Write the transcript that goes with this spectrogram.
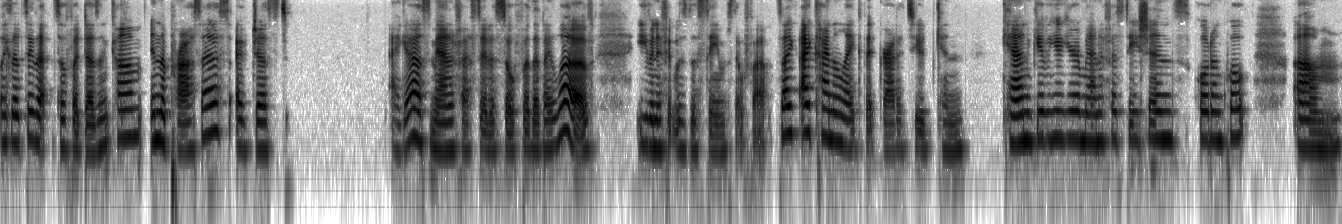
like let's say that sofa doesn't come in the process, I've just I guess manifested a sofa that I love even if it was the same sofa. So I, I kind of like that gratitude can can give you your manifestations, quote unquote, um,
